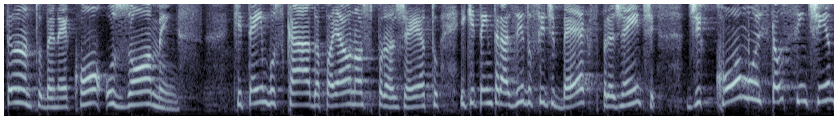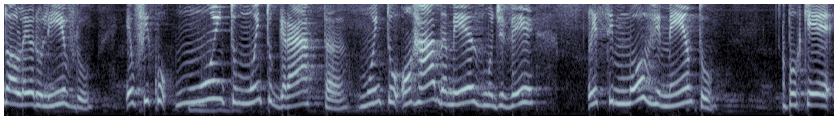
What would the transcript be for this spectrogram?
tanto, Bené, com os homens que têm buscado apoiar o nosso projeto e que têm trazido feedbacks para a gente de como estão se sentindo ao ler o livro. Eu fico muito, muito grata, muito honrada mesmo de ver esse movimento, porque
